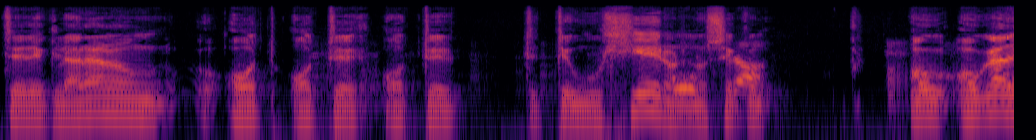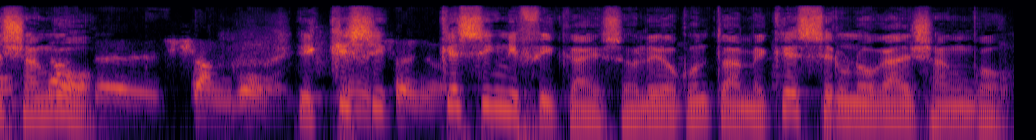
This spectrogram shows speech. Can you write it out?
te declararon o, o, te, o te, te, ungieron, no sé cómo. Ogal Shango. ¿Y qué, qué significa eso, Leo? Contame, ¿qué es ser un Ogal Shango?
